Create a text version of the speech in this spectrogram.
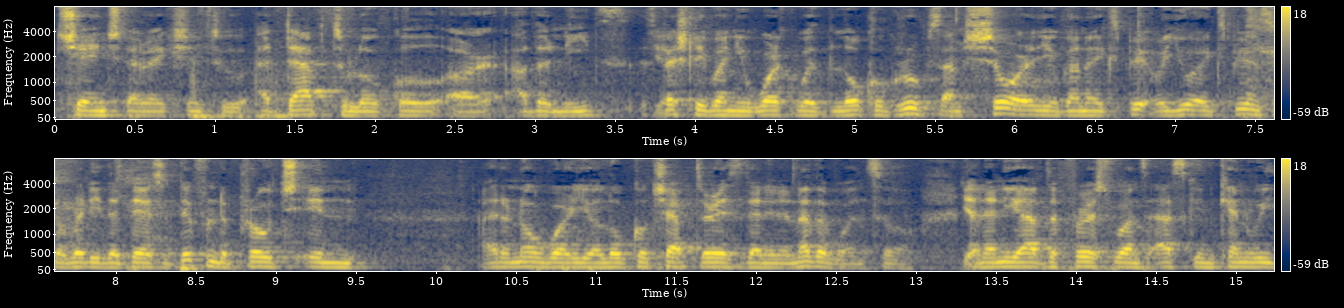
change direction to adapt to local or other needs especially when you work with local groups. I'm sure you're gonna experience or you experience already that there's a different approach in i don't know where your local chapter is than in another one so Yep. and then you have the first ones asking can we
